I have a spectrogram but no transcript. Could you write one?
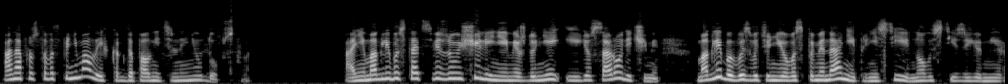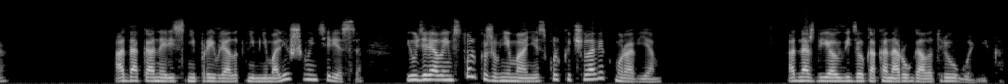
Она просто воспринимала их как дополнительные неудобства. Они могли бы стать связующей линией между ней и ее сородичами, могли бы вызвать у нее воспоминания и принести ей новости из ее мира. Однако Анерис не проявляла к ним ни малейшего интереса и уделяла им столько же внимания, сколько человек муравьям. Однажды я увидел, как она ругала треугольника.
